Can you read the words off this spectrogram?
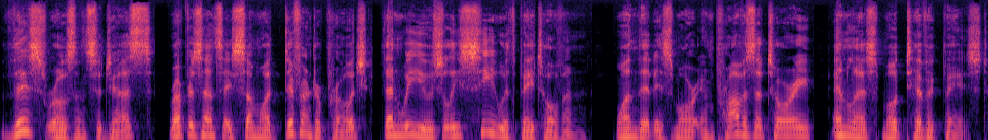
This, Rosen suggests, represents a somewhat different approach than we usually see with Beethoven, one that is more improvisatory and less motivic based.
